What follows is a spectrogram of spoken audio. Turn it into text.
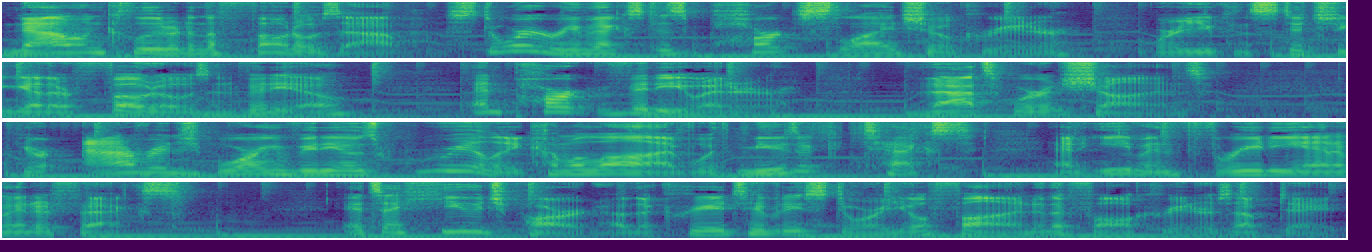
Now included in the Photos app, Story Remix is part slideshow creator, where you can stitch together photos and video, and part video editor. That's where it shines. Your average boring videos really come alive with music, text, and even 3D animated effects. It's a huge part of the creativity story you'll find in the Fall Creators Update.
